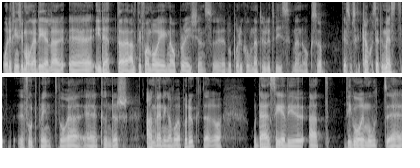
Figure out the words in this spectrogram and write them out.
Och det finns ju många delar eh, i detta, alltifrån våra egna operations, eh, vår produktion naturligtvis, men också det som kanske sätter mest eh, footprint, våra eh, kunders användning av våra produkter. Och, och där ser vi ju att vi går emot eh,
